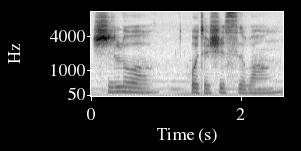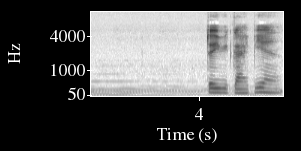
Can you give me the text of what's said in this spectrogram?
失落或者是死亡、对于改变、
